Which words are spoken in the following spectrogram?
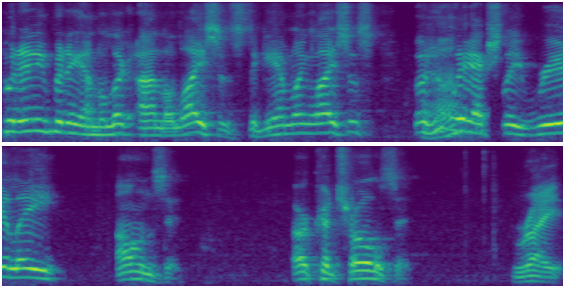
put anybody on the on the license, the gambling license, but Uh-huh. who actually really owns it or controls it? Right.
